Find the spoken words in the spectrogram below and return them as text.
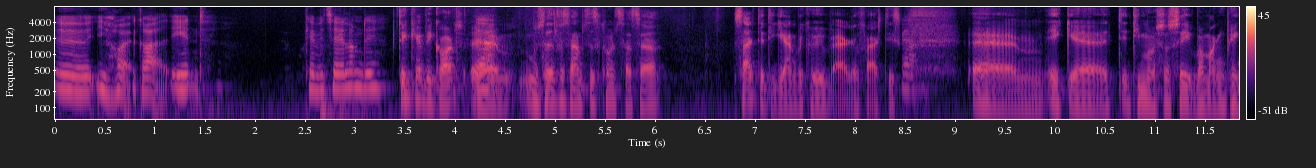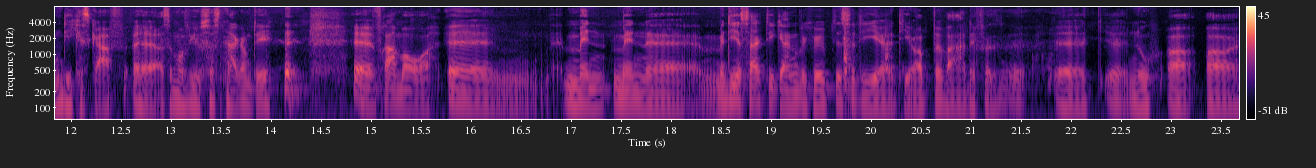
øh, i høj grad endt kan vi tale om det? Det kan vi godt. Ja. Øh, Museet for Samtidskunst har så sagt, at de gerne vil købe værket, faktisk. Ja. Øhm, ikke, øh, de, de må så se, hvor mange penge de kan skaffe, øh, og så må vi jo så snakke om det øh, fremover. Øh, men, men, øh, men de har sagt, at de gerne vil købe det, så de, de opbevarer det for, øh, øh, nu, og, og,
